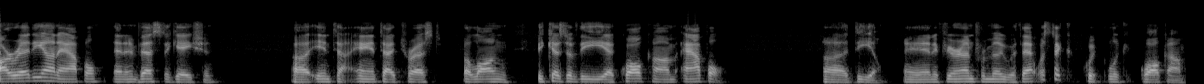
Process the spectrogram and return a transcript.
already on Apple an investigation uh, into antitrust along because of the uh, Qualcomm Apple uh, deal. And if you're unfamiliar with that, let's take a quick look at Qualcomm.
